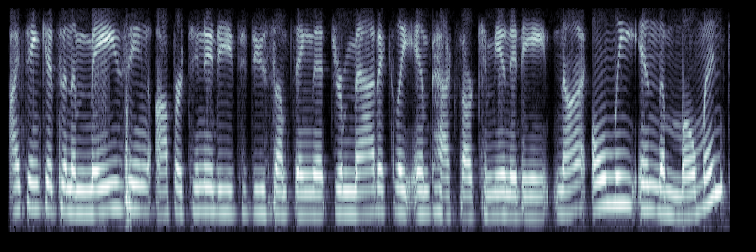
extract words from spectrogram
I think it's an amazing opportunity to do something that dramatically impacts our community, not only in the moment,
